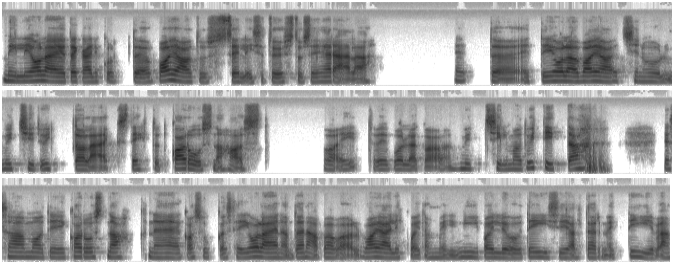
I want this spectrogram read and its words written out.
meil ei ole ju tegelikult vajadust sellise tööstuse järele et, et ei ole vaja, et sinul mütsitutt oleks tehtud karusnahast, vaid võib-olla ka müts ilma tutita. ja samamoodi karusnahkne kasukas ei ole enam tänapäeval vajalik, vaid on meil nii palju teisi alternatiive.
